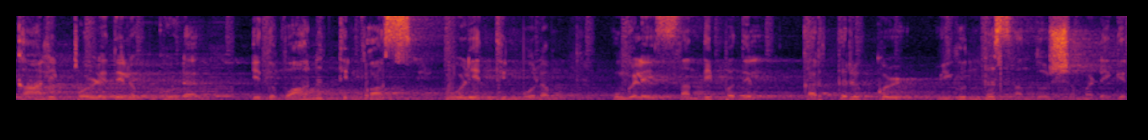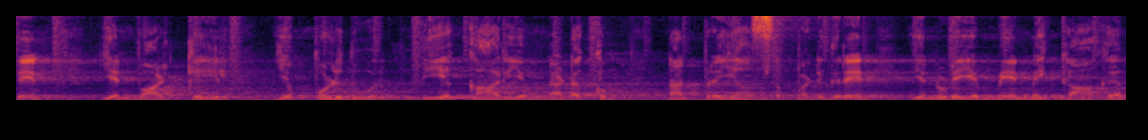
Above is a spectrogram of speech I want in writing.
காலை பொழுதிலும் கூட இது வானத்தின் வாஸ் ஊழியத்தின் மூலம் உங்களை சந்திப்பதில் கர்த்தருக்குள் மிகுந்த சந்தோஷம் அடைகிறேன். என் வாழ்க்கையில் எப்பொழுது ஒரு புதிய காரியம் நடக்கும் நான் பிரயாசப்படுகிறேன். என்னுடைய மேன்மைக்காக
